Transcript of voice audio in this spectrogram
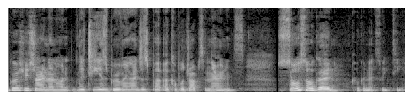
grocery store and then when the tea is brewing I just put a couple drops in there and it's so so good. Coconut sweet tea.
